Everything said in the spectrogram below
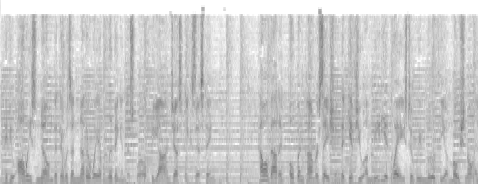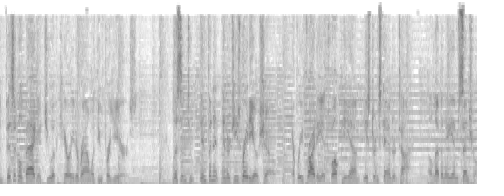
Have you always known that there was another way of living in this world beyond just existing? How about an open conversation that gives you immediate ways to remove the emotional and physical baggage you have carried around with you for years? Listen to Infinite Energies radio show every Friday at 12 p.m. Eastern Standard Time, 11 a.m. Central,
